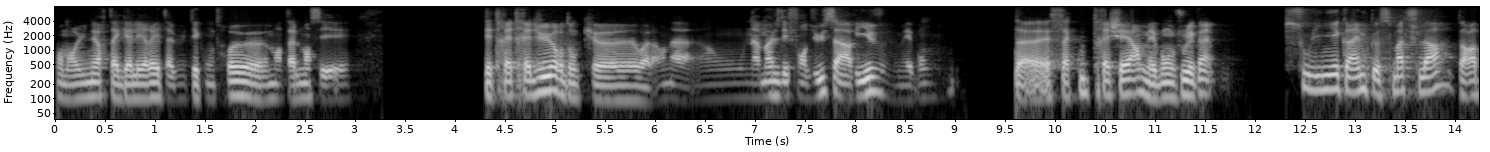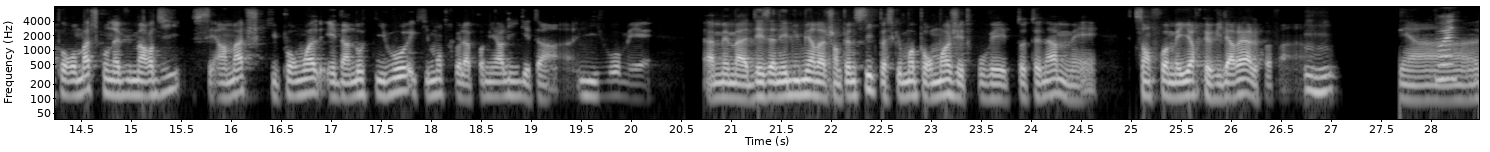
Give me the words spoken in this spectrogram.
pendant une heure, tu as galéré, tu as buté contre eux. mentalement, c'est. Très très dur, donc voilà, on a, on a mal défendu, ça arrive, mais bon, ça, coûte très cher. Mais bon, je voulais quand même souligner quand même que ce match-là, par rapport au match qu'on a vu mardi, c'est un match qui pour moi est d'un autre niveau et qui montre que la Première Ligue est un niveau, mais même à des années-lumière de la Champions League, parce que moi, pour moi, j'ai trouvé Tottenham mais 100 fois meilleur que Villarreal. Mhm. C'est un...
